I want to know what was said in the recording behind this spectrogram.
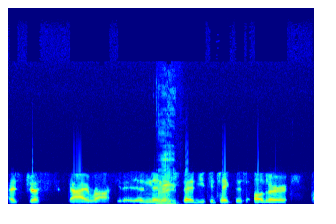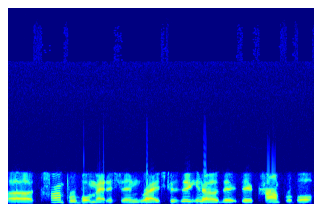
has just skyrocketed. And then right. instead, you could take this other uh, comparable medicine, right? Because they're you know, they're, they're comparable,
